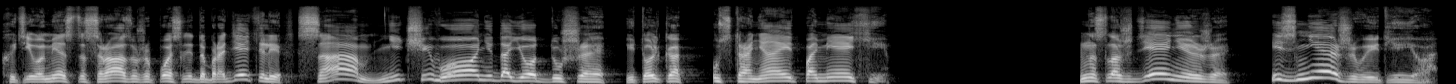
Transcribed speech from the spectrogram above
хоть его место сразу же после добродетели, сам ничего не дает душе и только устраняет помехи. Наслаждение же изнеживает ее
